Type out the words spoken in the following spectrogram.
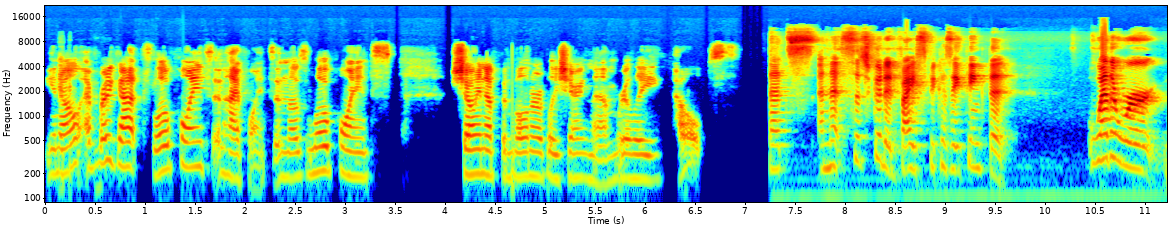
you know? Everybody got low points and high points, and those low points showing up and vulnerably sharing them really helps. That's and that's such good advice because I think that whether we're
